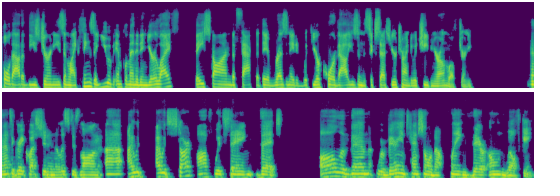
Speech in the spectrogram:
pulled out of these journeys and like things that you have implemented in your life based on the fact that they have resonated with your core values and the success you're trying to achieve in your own wealth journey? And that's a great question, and the list is long. Uh, I would I would start off with saying that all of them were very intentional about playing their own wealth game.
